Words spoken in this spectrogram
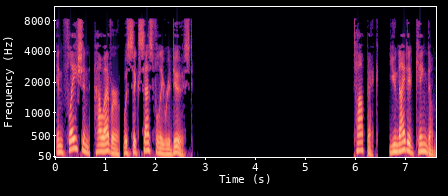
Inflation, however, was successfully reduced. United Kingdom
